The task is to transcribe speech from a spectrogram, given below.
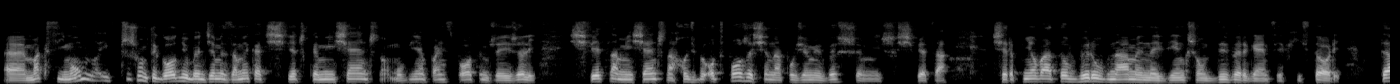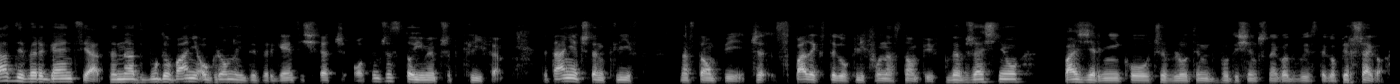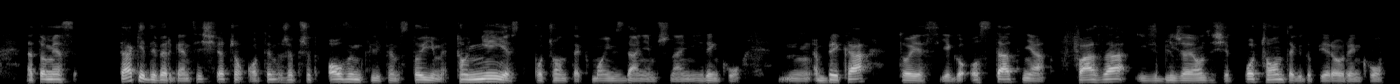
e, maksimum, no i w przyszłym tygodniu będziemy zamykać świeczkę miesięczną. Mówiłem Państwu o tym, że jeżeli świeca miesięczna choćby otworzy się na poziomie wyższym niż świeca sierpniowa, to wyrównamy największą dywergencję w historii ta dywergencja, to nadbudowanie ogromnej dywergencji świadczy o tym, że stoimy przed klifem. Pytanie, czy ten klif nastąpi, czy spadek z tego klifu nastąpi we wrześniu, w październiku czy w lutym 2021. Natomiast takie dywergencje świadczą o tym, że przed owym klifem stoimy. To nie jest początek, moim zdaniem przynajmniej, rynku mm, byka, to jest jego ostatnia faza i zbliżający się początek dopiero rynku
